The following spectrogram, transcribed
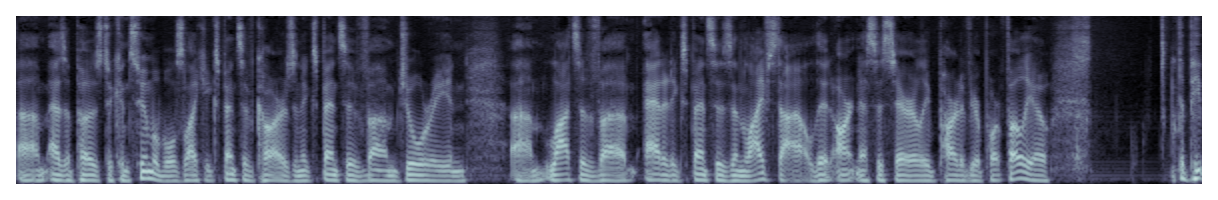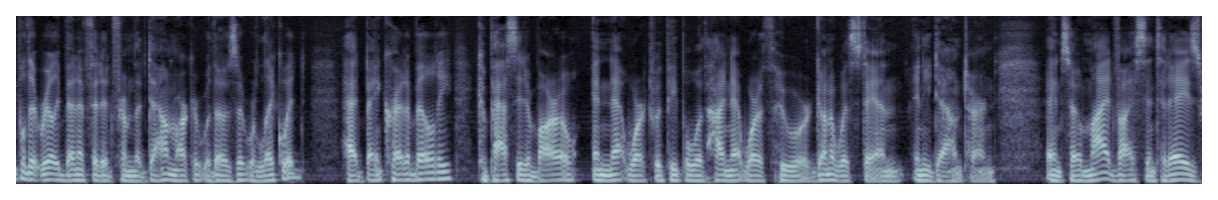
um, as opposed to consumables like expensive cars and expensive um, jewelry and um, lots of uh, added expenses and lifestyle that aren't necessarily part of your portfolio the people that really benefited from the down market were those that were liquid, had bank credibility, capacity to borrow, and networked with people with high net worth who were going to withstand any downturn. And so my advice in today's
